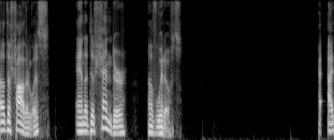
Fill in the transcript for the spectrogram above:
of the fatherless and a defender of widows. I, I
